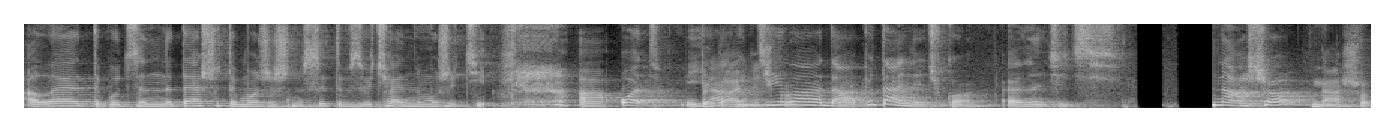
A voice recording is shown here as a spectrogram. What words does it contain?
але типу це не те, що ти можеш носити в звичайному житті. А, от я хотіла да, Так. питаннячко. Значить, на що Нащо?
